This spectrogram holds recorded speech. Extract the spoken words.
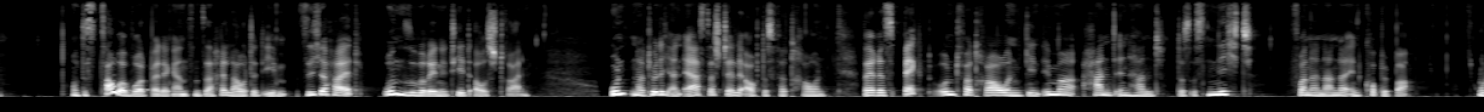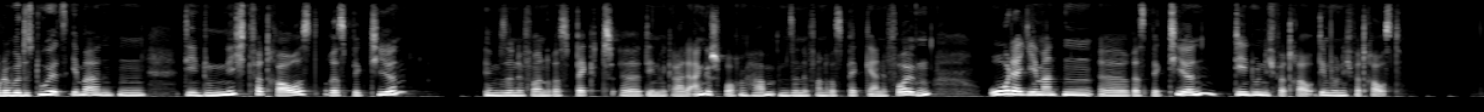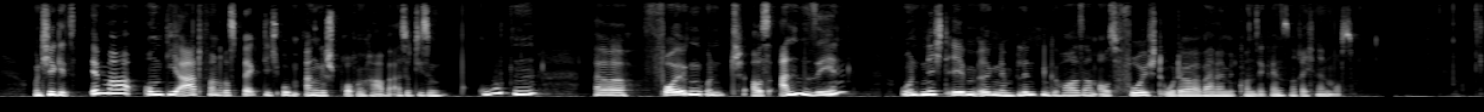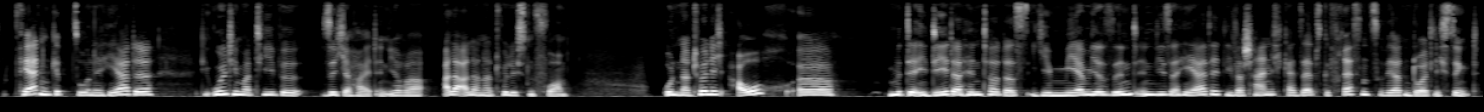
Und das Zauberwort bei der ganzen Sache lautet eben Sicherheit und Souveränität ausstrahlen. Und natürlich an erster Stelle auch das Vertrauen. Weil Respekt und Vertrauen gehen immer Hand in Hand. Das ist nicht voneinander entkoppelbar. Oder würdest du jetzt jemanden, den du nicht vertraust, respektieren? Im Sinne von Respekt, äh, den wir gerade angesprochen haben, im Sinne von Respekt gerne folgen. Oder jemanden äh, respektieren, den du nicht dem du nicht vertraust. Und hier geht es immer um die Art von Respekt, die ich oben angesprochen habe. Also diesem guten äh, Folgen und aus Ansehen und nicht eben irgendeinem blinden Gehorsam aus Furcht oder weil man mit Konsequenzen rechnen muss. Pferden gibt so eine Herde die ultimative Sicherheit in ihrer aller, aller natürlichsten Form. Und natürlich auch, äh, mit der Idee dahinter, dass je mehr wir sind in dieser Herde, die Wahrscheinlichkeit, selbst gefressen zu werden, deutlich sinkt.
